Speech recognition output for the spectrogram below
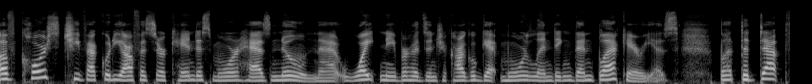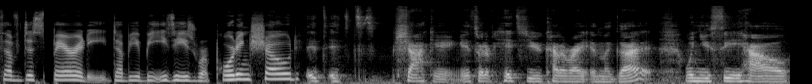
Of course, Chief Equity Officer Candace Moore has known that white neighborhoods in Chicago get more lending than black areas. But the depth of disparity WBEZ's reporting showed. It, it's shocking. It sort of hits you kind of right in the gut when you see how,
